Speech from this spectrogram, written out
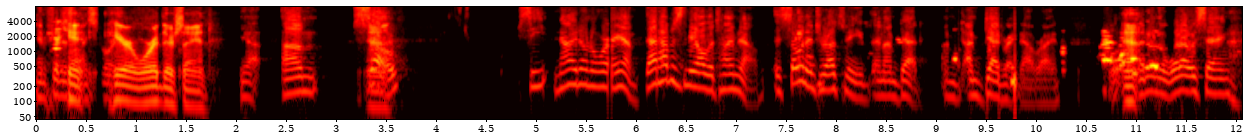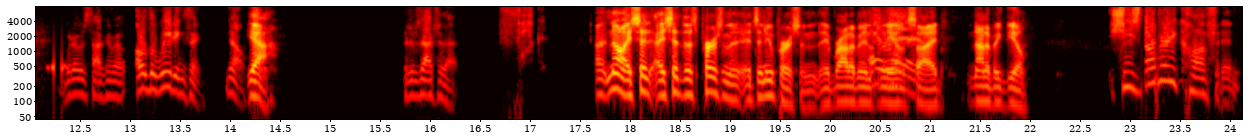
and finish Can't story. hear a word they're saying. Yeah. Um. So, see, now I don't know where I am. That happens to me all the time now. If someone interrupts me, then I'm dead. I'm I'm dead right now, Ryan. Yeah. I don't know what I was saying. What I was talking about. Oh, the weeding thing. No, Yeah. but it was after that. Fuck. Uh, no, I said I said this person. It's a new person. They brought him in Oh, from the yeah, yeah, yeah. outside. Not a big deal. She's not very confident.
